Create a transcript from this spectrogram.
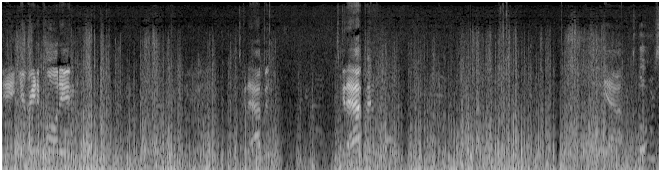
Hey, get ready to call it in. It's gonna happen. It's gonna happen. Oh yeah, close.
